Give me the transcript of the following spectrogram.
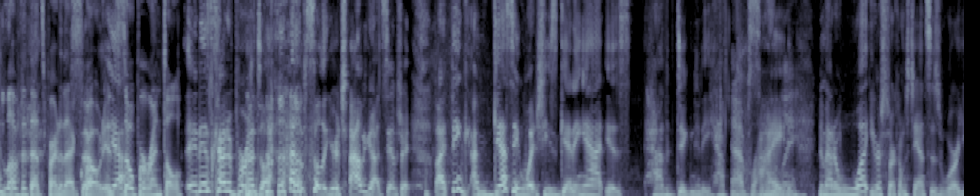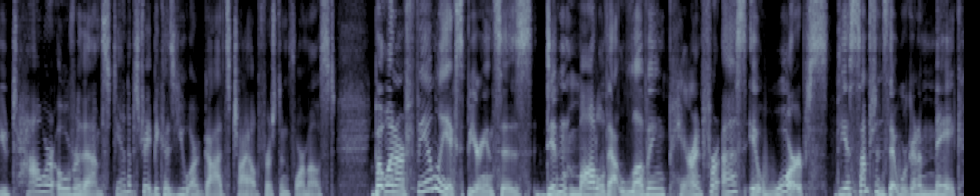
love that that's part of that So, quote. It's yeah. so parental. It is kind of parental. Absolutely. You're a child. Stand up straight. But I think, I'm guessing what she's getting at is have dignity, have Absolutely. pride. No matter what your circumstances were, you tower over them. Stand up straight because you are God's child, first and foremost. But when our family experiences didn't model that loving parent for us, it warps the assumptions that we're going to make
